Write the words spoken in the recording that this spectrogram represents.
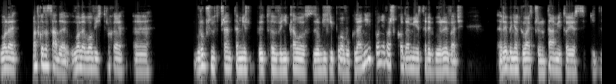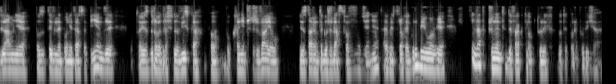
wolę, matko zasadę, wolę łowić trochę e, grubszym sprzętem, niż by to wynikało z logiki połowu kleni, ponieważ szkoda mi jest ryby rywać ryby nie odpływają sprzętami, to jest i dla mnie pozytywne, bo nie tracę pieniędzy, to jest zdrowe dla środowiska, bo, bo klenie przeżywają, nie zostawiam tego żelastwa w wodzie, nie? Tak więc trochę grubiej łowię i na te przynęty de facto, o których do tej pory powiedziałem.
